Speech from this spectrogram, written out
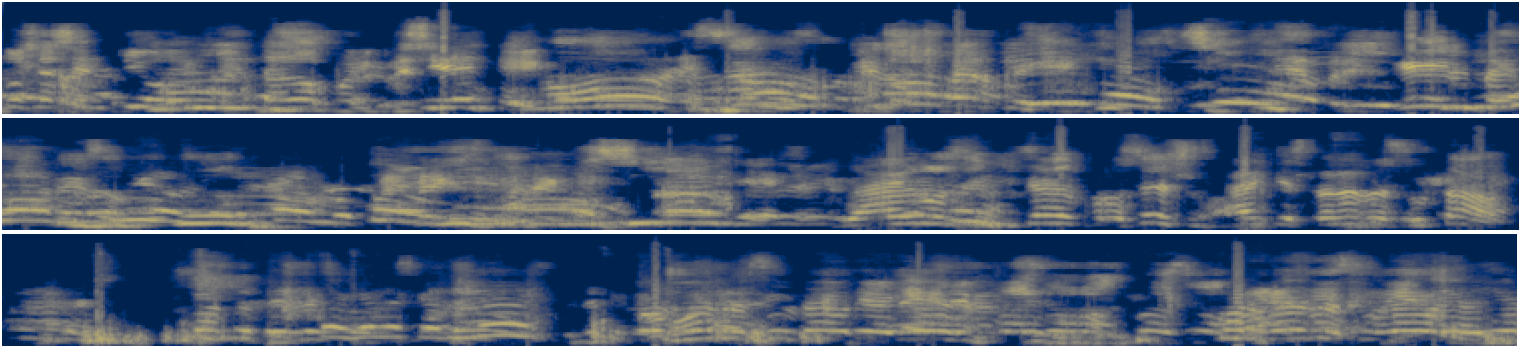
¿No se sintió aumentado por el presidente? No, estamos. Ya hemos iniciado el proceso, hay que esperar resultados. ¿Cuándo te ¿Cómo el resultado de ayer? ¿Cuál el resultado de ayer?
